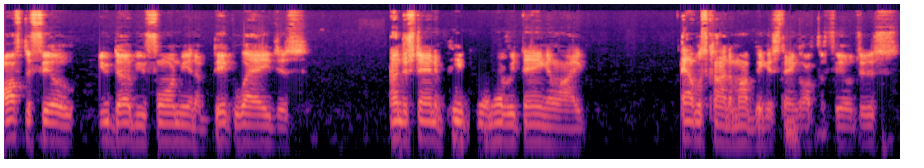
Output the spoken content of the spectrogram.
off the field, UW formed me in a big way. Just understanding people and everything, and like that was kind of my biggest thing off the field. Just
